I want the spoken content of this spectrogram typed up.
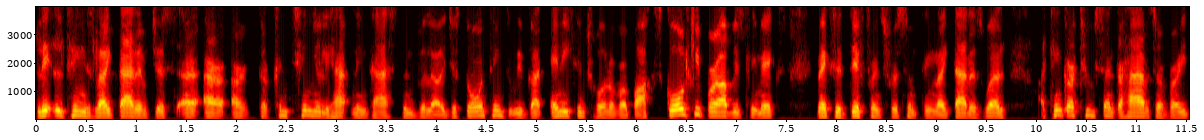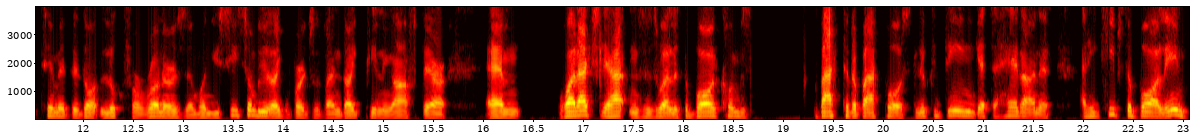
little things like that have just are, are, are they're continually happening to Aston Villa. I just don't think that we've got any control of our box. Goalkeeper obviously makes makes a difference for something like that as well. I think our two centre halves are very timid. They don't look for runners. And when you see somebody like Virgil van Dijk peeling off there, um, what actually happens as well is the ball comes back to the back post. Lucas Digne gets a head on it and he keeps the ball in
